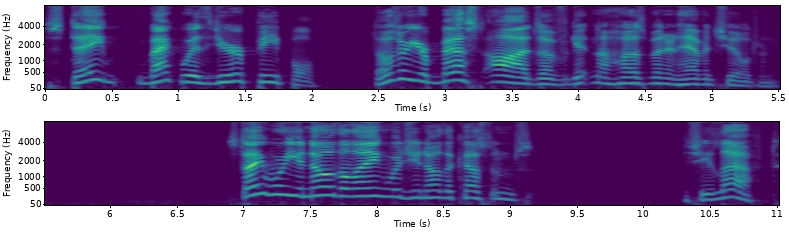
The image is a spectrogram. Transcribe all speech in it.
Stay back with your people. Those are your best odds of getting a husband and having children. Stay where you know the language, you know the customs. She left.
